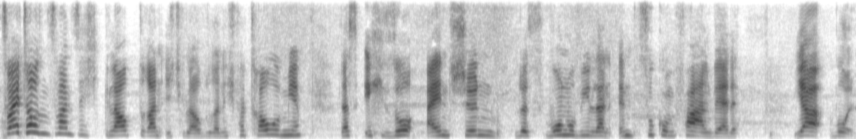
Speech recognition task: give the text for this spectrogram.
2020, glaubt dran, ich glaube dran, ich vertraue mir, dass ich so ein schönes Wohnmobil dann in Zukunft fahren werde. Jawohl.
